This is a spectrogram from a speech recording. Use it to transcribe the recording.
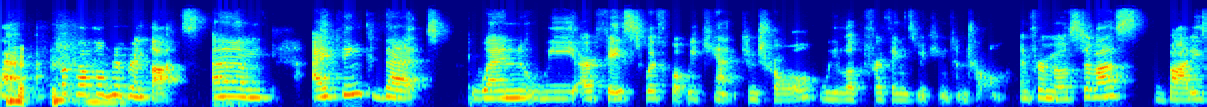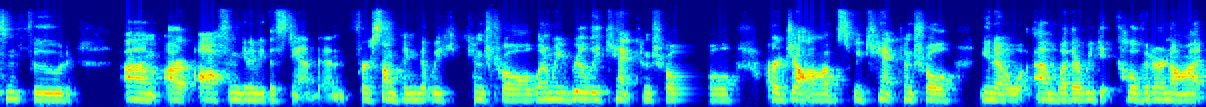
I have a couple different thoughts. Um, I think that when we are faced with what we can't control, we look for things we can control. And for most of us, bodies and food um, are often going to be the stand in for something that we can control when we really can't control our jobs. We can't control, you know, um, whether we get COVID or not,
